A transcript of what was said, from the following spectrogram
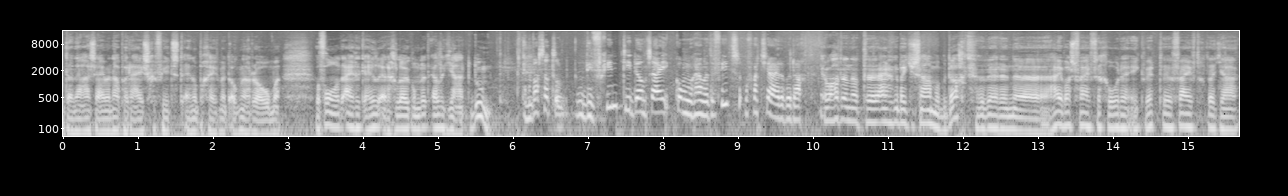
Daarna zijn we naar Parijs gefietst en op een gegeven moment ook naar Rome. We vonden het eigenlijk heel erg leuk om dat elk jaar te doen. En was dat die vriend die dan zei, kom we gaan met de fiets? Of had jij dat bedacht? En we hadden dat eh, eigenlijk een beetje samen bedacht. We werden, eh, hij was 50 geworden, ik werd eh, 50 dat jaar.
